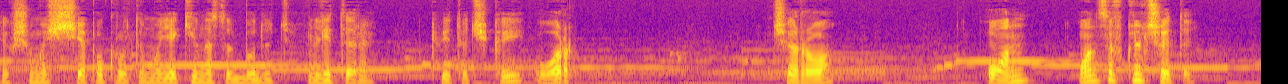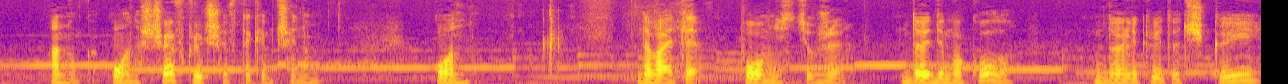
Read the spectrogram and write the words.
Якщо ми ще покрутимо, які в нас тут будуть літери? Квіточки, ор, чи ро, он. Он це включити. А ну-ка, он, що я включив таким чином? Он. Давайте повністю вже дойдемо коло. Далі квіточки.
